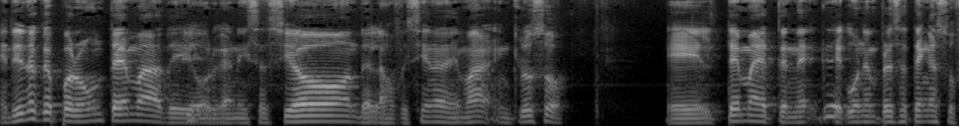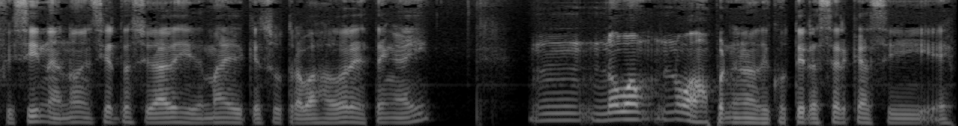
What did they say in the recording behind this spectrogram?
Entiendo que por un tema de organización, de las oficinas y demás, incluso el tema de tener que una empresa tenga su oficina, ¿no? En ciertas ciudades y demás, y que sus trabajadores estén ahí, mm, no vamos, no vamos a ponernos a discutir acerca si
